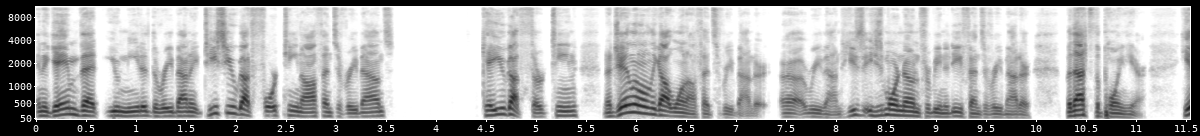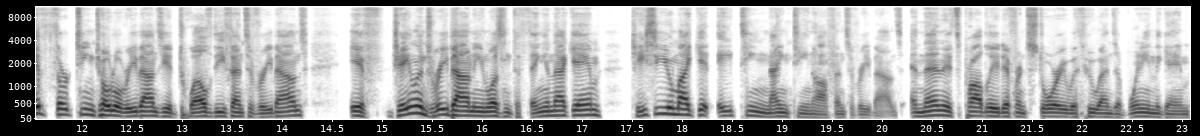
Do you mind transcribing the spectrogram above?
in a game that you needed the rebounding, TCU got 14 offensive rebounds. KU got 13. Now Jalen only got one offensive rebounder, uh, rebound. He's he's more known for being a defensive rebounder, but that's the point here. He had 13 total rebounds. He had 12 defensive rebounds if Jalen's rebounding wasn't the thing in that game, TCU might get 18, 19 offensive rebounds. And then it's probably a different story with who ends up winning the game.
